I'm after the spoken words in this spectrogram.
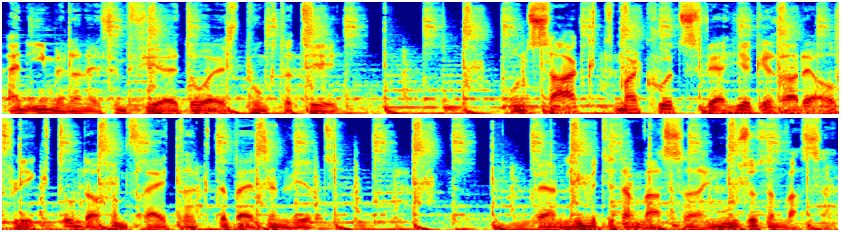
ein E-Mail an fm4.orf.at und sagt mal kurz, wer hier gerade auflegt und auch am Freitag dabei sein wird. Bei Unlimited am Wasser, im Usus am Wasser.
